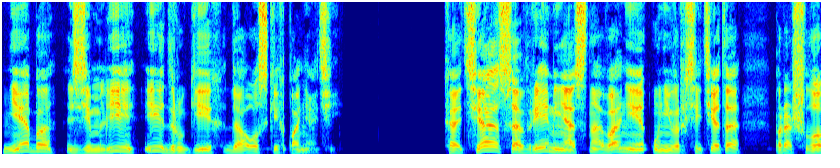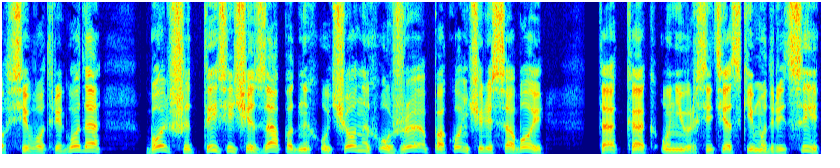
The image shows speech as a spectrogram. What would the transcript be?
неба, земли и других даосских понятий. Хотя со времени основания университета прошло всего три года, больше тысячи западных ученых уже покончили с собой, так как университетские мудрецы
